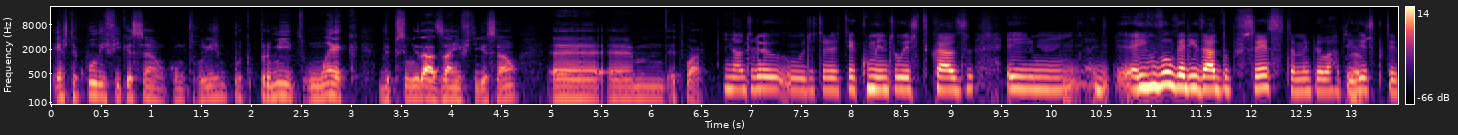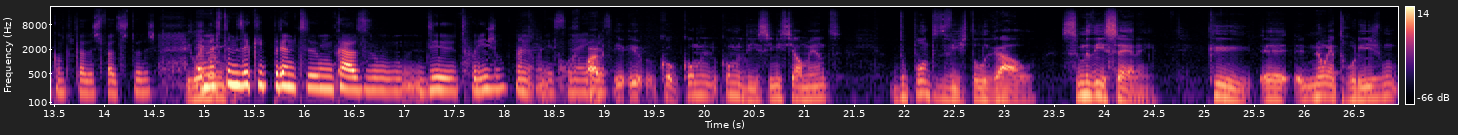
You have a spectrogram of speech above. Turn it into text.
esta qualificação como terrorismo, porque permite um leque de possibilidades à investigação uh, um, atuar. Na altura, o doutor até comentou este caso e a invulgaridade do processo, também pela rapidez, certo. por ter completado as fases todas. Mas estamos aqui perante um caso de terrorismo? Não, não, nesse não, repare, eu, eu, como, como lhe disse inicialmente, do ponto de vista legal, se me disserem que uh, não é terrorismo,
